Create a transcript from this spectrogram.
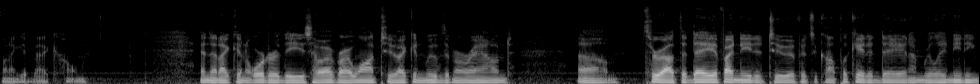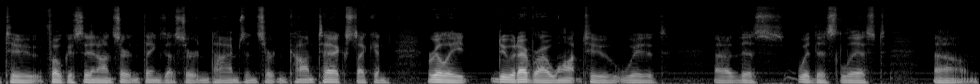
when I get back home and then I can order these however I want to. I can move them around um, throughout the day if I needed to, if it's a complicated day and I'm really needing to focus in on certain things at certain times in certain contexts. I can really do whatever I want to with uh, this with this list um,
